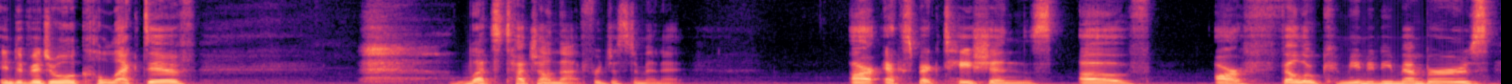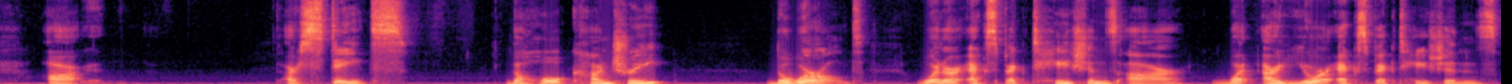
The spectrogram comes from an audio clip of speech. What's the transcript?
individual, collective. Let's touch on that for just a minute. Our expectations of our fellow community members, our our states, the whole country, the world. What our expectations are, what are your expectations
